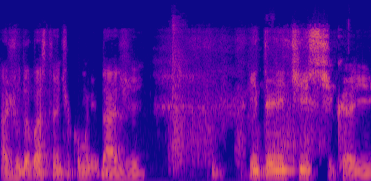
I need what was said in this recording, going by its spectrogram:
ajuda bastante a comunidade internetística e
